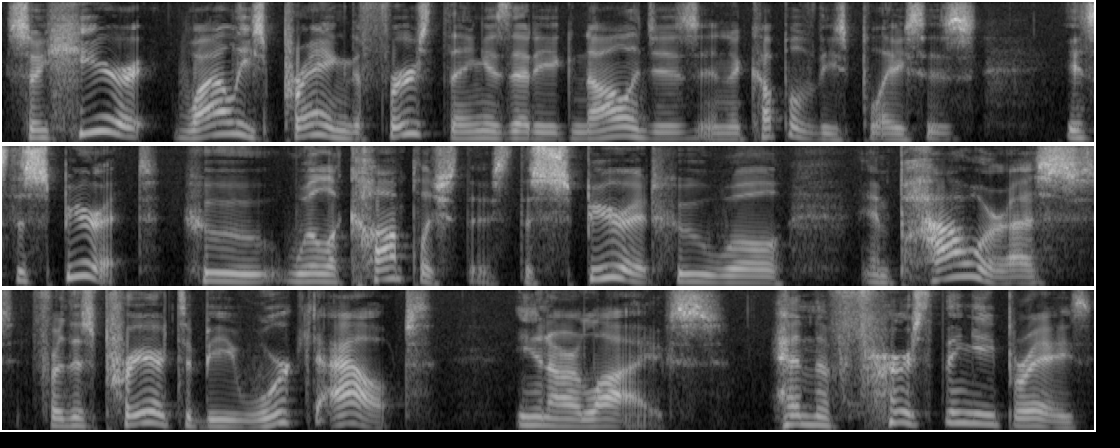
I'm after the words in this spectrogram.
So, here, while he's praying, the first thing is that he acknowledges in a couple of these places it's the Spirit who will accomplish this, the Spirit who will empower us for this prayer to be worked out in our lives. And the first thing he prays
